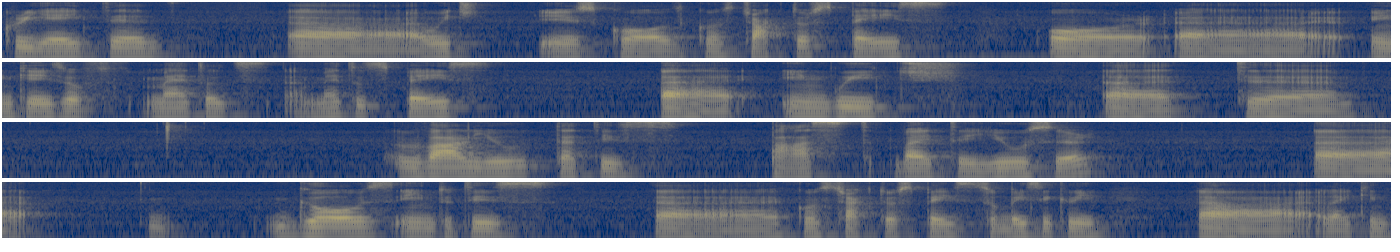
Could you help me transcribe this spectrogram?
created uh, which is called constructor space or uh, in case of methods method space uh, in which uh, the value that is passed by the user uh, goes into this uh, constructor space. So basically uh, like in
